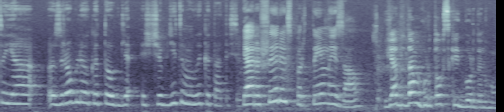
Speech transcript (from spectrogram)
То я зроблю каток, для, щоб діти могли кататися. Я розширю спортивний зал. Я додам гурток скейтбордингу.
